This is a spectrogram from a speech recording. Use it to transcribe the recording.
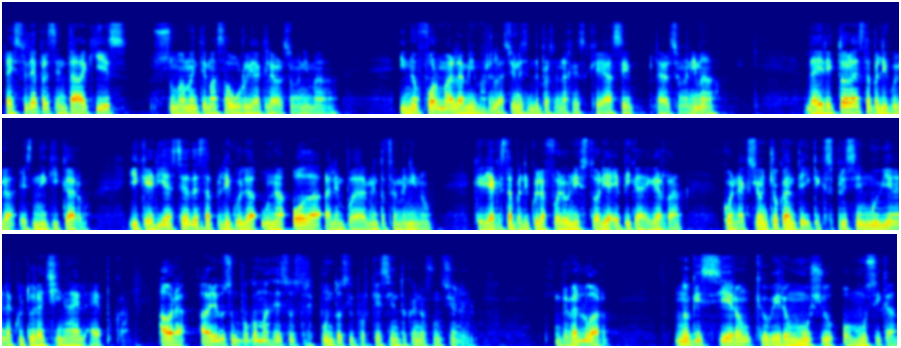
La historia presentada aquí es sumamente más aburrida que la versión animada, y no forma las mismas relaciones entre personajes que hace la versión animada. La directora de esta película es Nikki Caro, y quería hacer de esta película una oda al empoderamiento femenino, quería que esta película fuera una historia épica de guerra, con acción chocante y que exprese muy bien a la cultura china de la época. Ahora, hablemos un poco más de esos tres puntos y por qué siento que no funcionan. En primer lugar, no quisieron que hubiera un mushu o música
